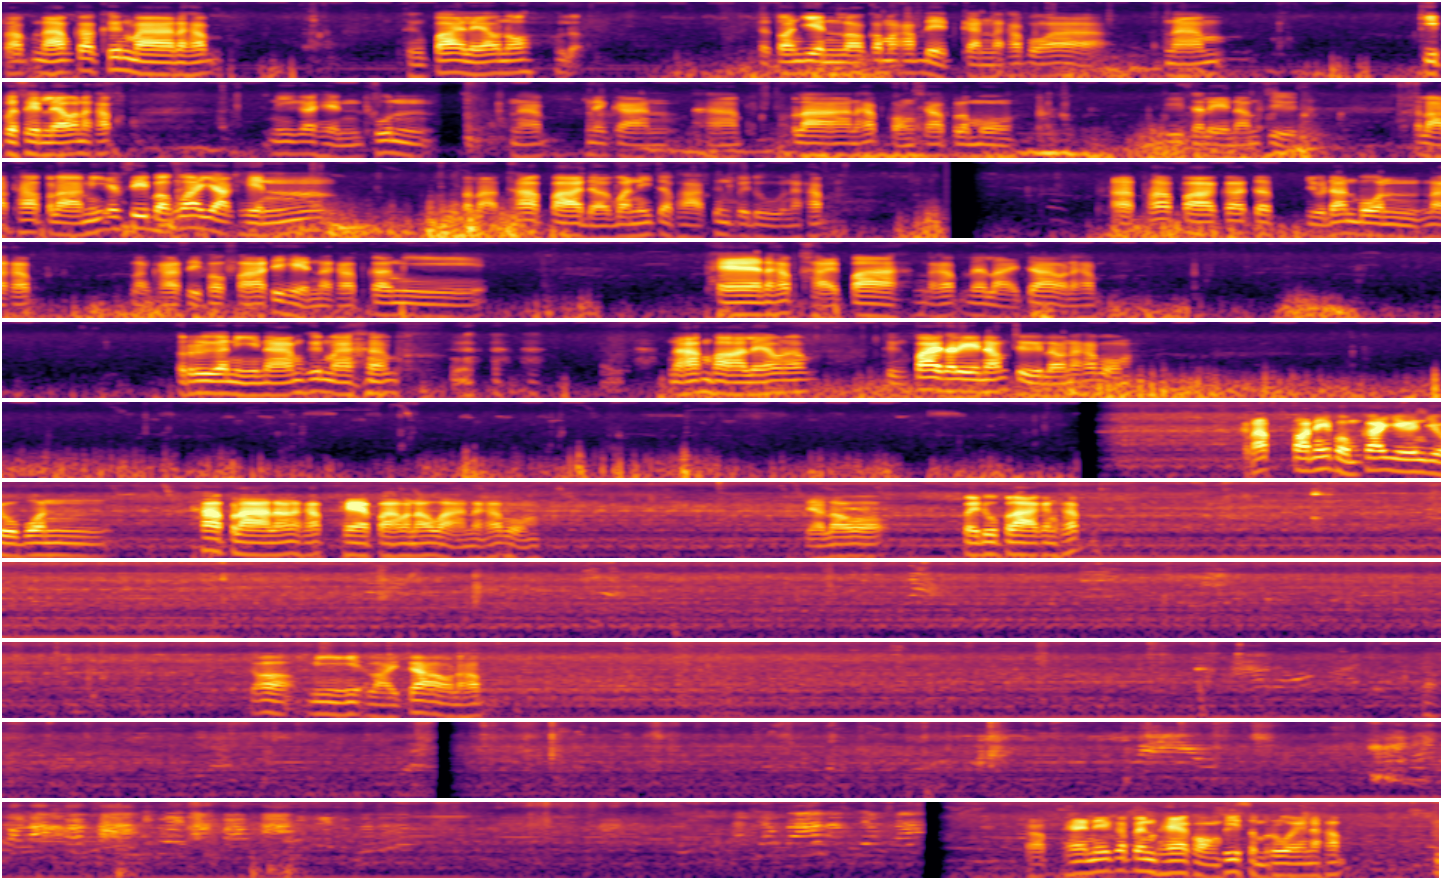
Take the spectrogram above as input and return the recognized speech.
รับน้ำก็ขึ้นมานะครับ ถึงป้ายแล้วเนาะแต่ตอนเย็นเราก็มาอัปเดตกันนะครับ เพราะว่าน้ำกี่เปอร์เซ็นต์แล้วนะครับ นี่ก็เห็นทุ่นนะครับในการหาปลานะครับของชาวประมงที่ทะเลน้ำจืด ตลาดท่าปลามี FC บอกว่าอยากเห็นตลาดท่าปลาเดี๋ยววันนี้จะพาขึ้นไปดูนะครับตลาดท่าปลาก็จะอยู่ด้านบนนะครับ หลังคาสีฟ้าๆที่เห็นนะครับ ก็มีแพนะครับขายปลานะครับหลายๆเจ้านะครับ เรือหนีน้ำขึ้นมาครับ น้ำมาแล้วนะครับ ถึงป้ายทะเลน้ำจืดแล้วนะครับผมครับตอนนี้ผมก็ยืนอยู่บน ท่าปลาแล้วนะครับ แพปลามะนาวหวานนะครับ ผม เดี๋ยวเราไปดูปลากันครับ ก็มีหลายเจ้านะครับ ครับแพนี้ก็เป็นแพของพี่สำรวยนะครับ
